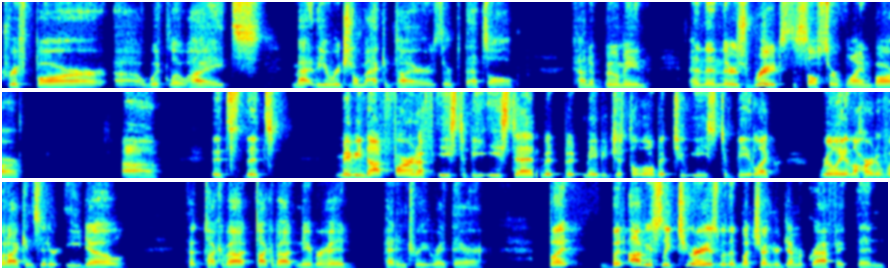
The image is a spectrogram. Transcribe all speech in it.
Drift Bar, uh, Wicklow Heights, the original McIntyres. That's all kind of booming. And then there's Roots, the self-serve wine bar. Uh, it's that's maybe not far enough east to be East End, but but maybe just a little bit too east to be like really in the heart of what I consider EaDo. Talk about talk about neighborhood pedantry right there. But but obviously two areas with a much younger demographic than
